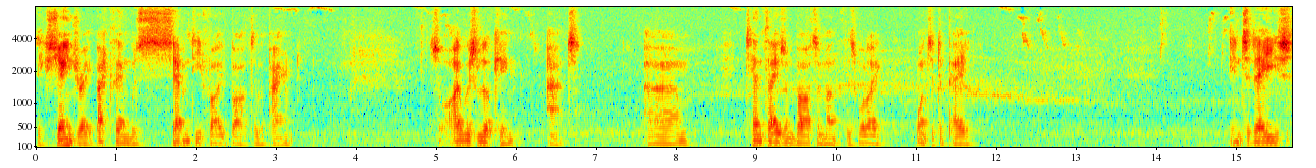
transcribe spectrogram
the exchange rate back then was 75 baht to the pound. So I was looking at um, 10,000 baht a month is what I wanted to pay. In today's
